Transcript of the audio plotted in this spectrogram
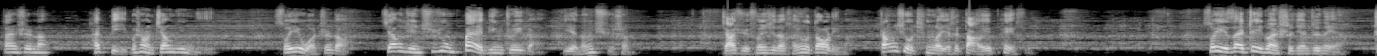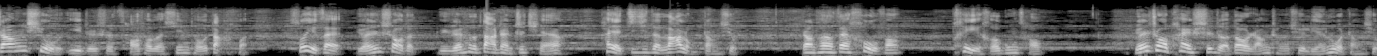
但是呢，还比不上将军你。所以我知道，将军去用败兵追赶也能取胜。贾诩分析的很有道理嘛，张绣听了也是大为佩服。所以在这段时间之内啊，张绣一直是曹操的心头大患。所以在袁绍的与袁绍的大战之前啊，他也积极的拉拢张绣，让他在后方配合攻曹。袁绍派使者到穰城去联络张绣，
